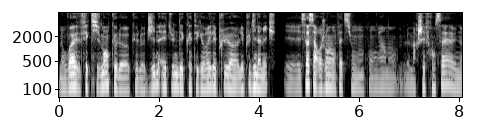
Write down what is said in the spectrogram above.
mais on voit effectivement que le que le gin est une des catégories les plus euh, les plus dynamiques. Et ça, ça rejoint en fait si on, on regarde le marché français une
